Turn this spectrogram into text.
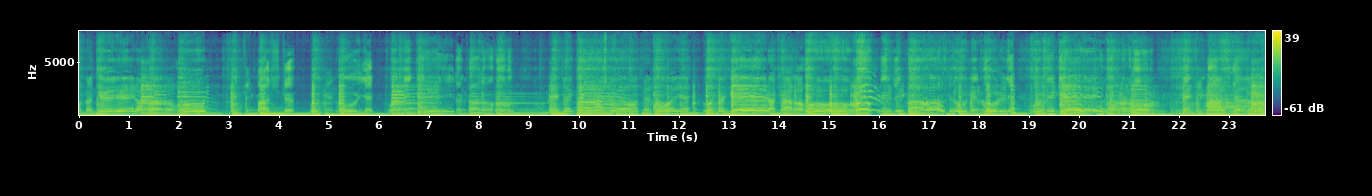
Und man geht auf Karre rot mit trinkt Maschke und man holt und mit geht auf Karre rot. Mit trinkt Maschke und man holt und man geht auf Karre rot. Man trinkt Maschke und man holt und man geht auf Karre rot. Man trinkt Maschke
